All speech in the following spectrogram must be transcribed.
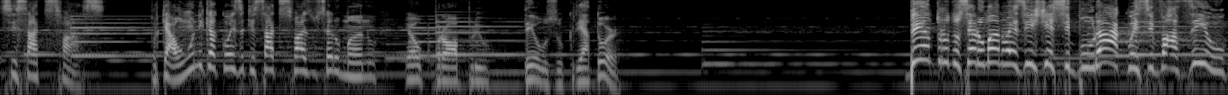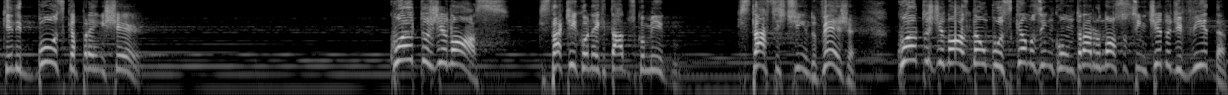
se satisfaz. Porque a única coisa que satisfaz o ser humano é o próprio Deus, o Criador. Dentro do ser humano existe esse buraco, esse vazio que ele busca preencher. Quantos de nós, que está aqui conectados comigo, que está assistindo, veja, quantos de nós não buscamos encontrar o nosso sentido de vida?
